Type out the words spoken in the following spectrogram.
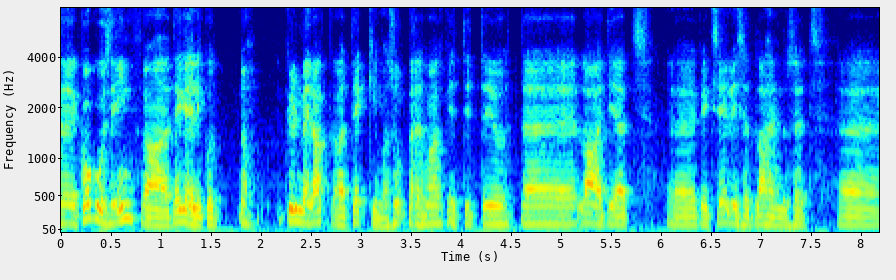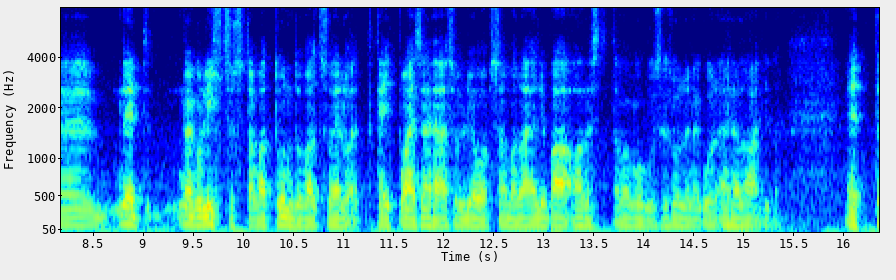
äh, kogu see infra tegelikult noh, küll meil hakkavad tekkima supermarketite juurde laadijad, äh, kõik sellised lahendused. Äh, need nagu lihtsustavad tunduvalt su elu, et käid poes ära, sul jõuab samal ajal juba arvestatava koguse sulle nagu ära laadida. et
